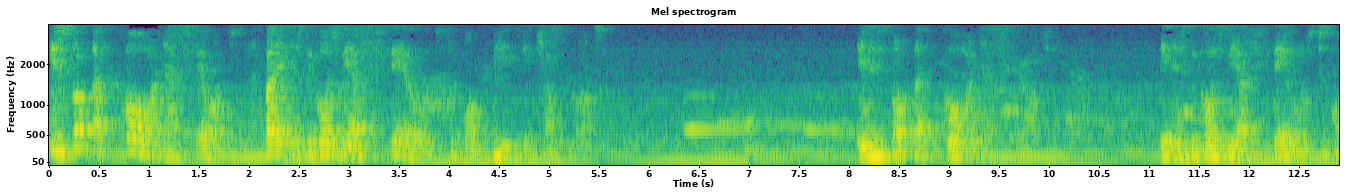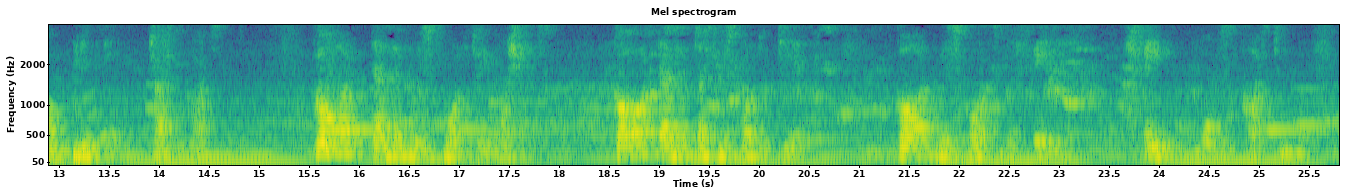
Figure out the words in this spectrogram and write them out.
It's not that God has failed, but it is because we have failed to completely trust God. It is not that God has failed. It is because we have failed to completely trust God. God doesn't respond to emotions. God doesn't just respond to tears. God responds to faith. Faith moves God to move.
